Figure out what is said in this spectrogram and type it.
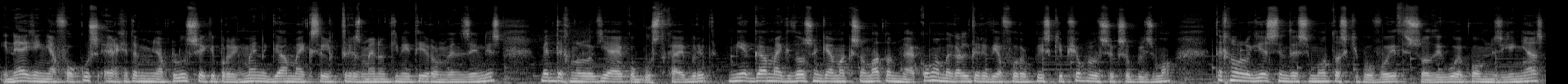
Η νέα γενιά Focus έρχεται με μια πλούσια και προηγμένη γκάμα εξελεκτρισμένων κινητήρων βενζίνης με την τεχνολογία EcoBoost Hybrid, μια γκάμα εκδόσεων και αμαξωμάτων με ακόμα μεγαλύτερη διαφοροποίηση και πιο πλούσιο εξοπλισμό, τεχνολογία συνδεσιμότητας και υποβοήθησης οδηγού επόμενης γενιάς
